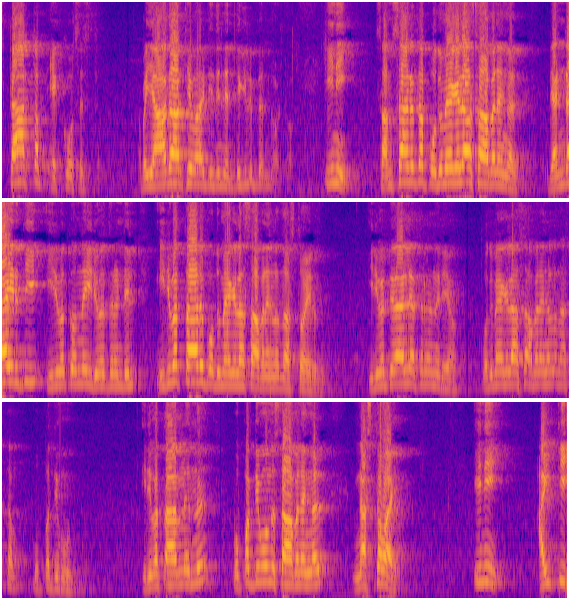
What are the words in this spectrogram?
സ്റ്റാർട്ടപ്പ് എക്കോസിസ്റ്റം. അപ്പോൾ യാഥാർത്ഥ്യമായിട്ട് ഇതിന് എന്തെങ്കിലും ബന്ധമുണ്ടോ? ഇനി സംസ്ഥാനത്തെ പൊതുമേഖലാ സ്ഥാപനങ്ങൾ രണ്ടായിരത്തി ഇരുപത്തൊന്ന് ഇരുപത്തിരണ്ടിൽ ഇരുപത്തി ആറ് പൊതുമേഖലാ സ്ഥാപനങ്ങൾ നഷ്ടമായിരുന്നു. ഇരുപത്തിനാലിൽ എത്രയാണെന്നറിയാം? പൊതുമേഖലാ സ്ഥാപനങ്ങളുടെ നഷ്ടം മുപ്പത്തിമൂന്ന്. ഇരുപത്തി ആറിൽ നിന്ന് മുപ്പത്തിമൂന്ന് സ്ഥാപനങ്ങൾ നഷ്ടമായി. ഇനി ഐ ടി.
